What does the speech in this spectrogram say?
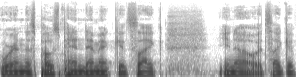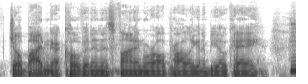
we're in this post pandemic, it's like, you know, it's like if Joe Biden got COVID and is fine, we're all probably going to be okay. We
